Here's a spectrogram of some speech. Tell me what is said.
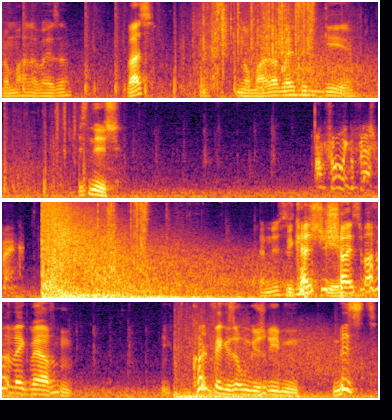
Normalerweise. Was? Normalerweise G. Ist nicht. Dann ist Wie kann ich die G. scheiß Waffe wegwerfen? Die Config ist umgeschrieben. Mist.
